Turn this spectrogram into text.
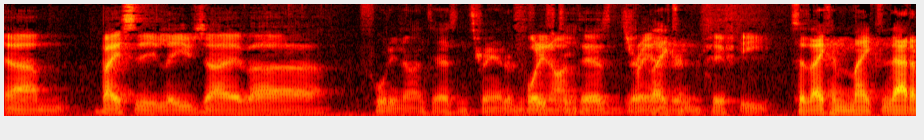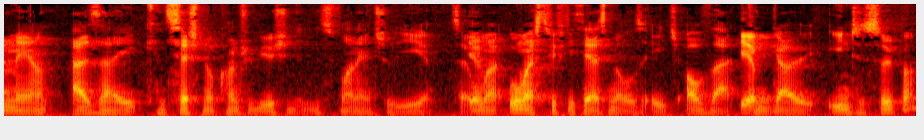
um, basically leaves over Forty-nine thousand three hundred. forty-nine thousand three hundred and fifty. So they can make that amount as a concessional contribution in this financial year. So Yep. almost, almost fifty thousand dollars each of that Yep. can go into super.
